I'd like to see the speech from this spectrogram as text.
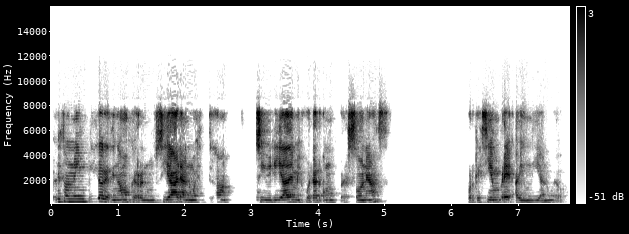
Pero eso no implica que tengamos que renunciar a nuestra posibilidad de mejorar como personas, porque siempre hay un día nuevo.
